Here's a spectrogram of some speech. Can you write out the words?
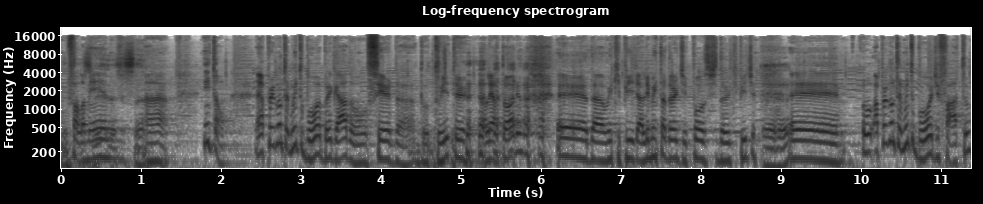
Em Fala fazer menos. é. Ah. Então, a pergunta é muito boa, obrigado ao ser da, do Twitter aleatório, é, da Wikipedia, alimentador de posts da Wikipedia. É, o- a pergunta é muito boa, de fato,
